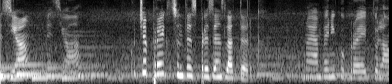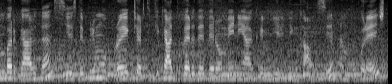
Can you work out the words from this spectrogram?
ziua! Bună ziua! Cu ce proiect sunteți prezenți la târg? Noi am venit cu proiectul Amber Gardens. Este primul proiect certificat verde de Romania Green Building Council în București.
